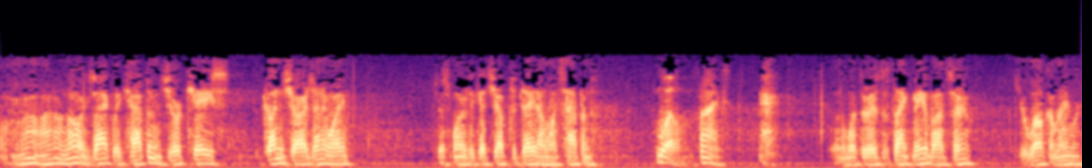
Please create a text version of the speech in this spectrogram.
Well, I don't know exactly, Captain. It's your case. Gun charge, anyway. Just wanted to get you up to date on what's happened. Well, thanks. Don't know what there is to thank me about, sir. You're welcome, anyway.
